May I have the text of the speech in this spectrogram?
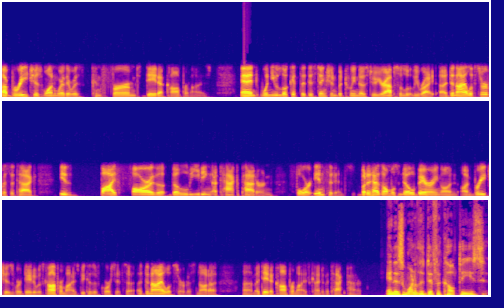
A breach is one where there was confirmed data compromised. And when you look at the distinction between those two, you're absolutely right. A denial of service attack is by far the, the leading attack pattern for incidents, but it has almost no bearing on, on breaches where data was compromised because, of course, it's a, a denial of service, not a, um, a data compromise kind of attack pattern. And as one of the difficulties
